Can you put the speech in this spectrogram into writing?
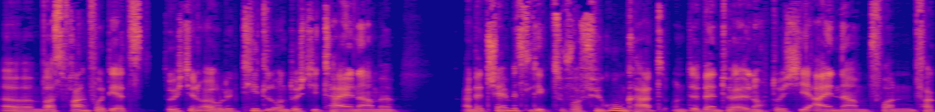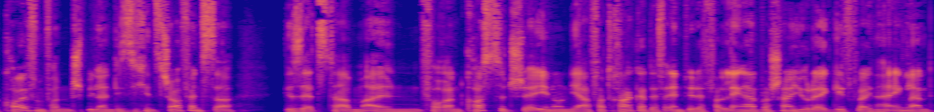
ähm, was Frankfurt jetzt durch den Euroleague-Titel und durch die Teilnahme an der Champions League zur Verfügung hat und eventuell noch durch die Einnahmen von Verkäufen von Spielern, die sich ins Schaufenster gesetzt haben, allen voran Kostic, der eh noch ein Jahr Vertrag hat, der entweder verlängert wahrscheinlich oder er geht vielleicht nach England.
